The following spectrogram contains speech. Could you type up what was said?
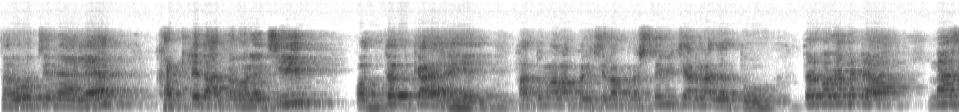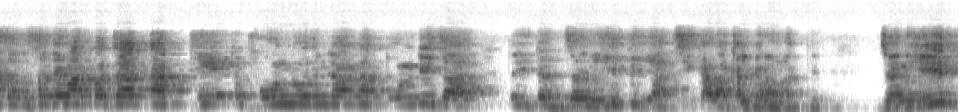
सर्वोच्च न्यायालयात खटले दाखल होण्याची पद्धत काय आहे? हा तुम्हाला परीक्षेला प्रश्न विचारला जातो. तर बघा बेटा ना संसदेमार्फत जात ना थेट फोनवरून जा ना तोंडी जात तर इथं जनहित याचिका दाखल करावी लागते. जनहित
